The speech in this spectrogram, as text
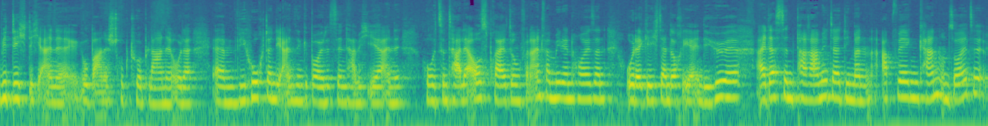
wie dicht ich eine urbane Struktur plane oder ähm, wie hoch dann die einzelnen Gebäude sind. Habe ich eher eine horizontale Ausbreitung von Einfamilienhäusern oder gehe ich dann doch eher in die Höhe? All das sind Parameter, die man abwägen kann und sollte.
